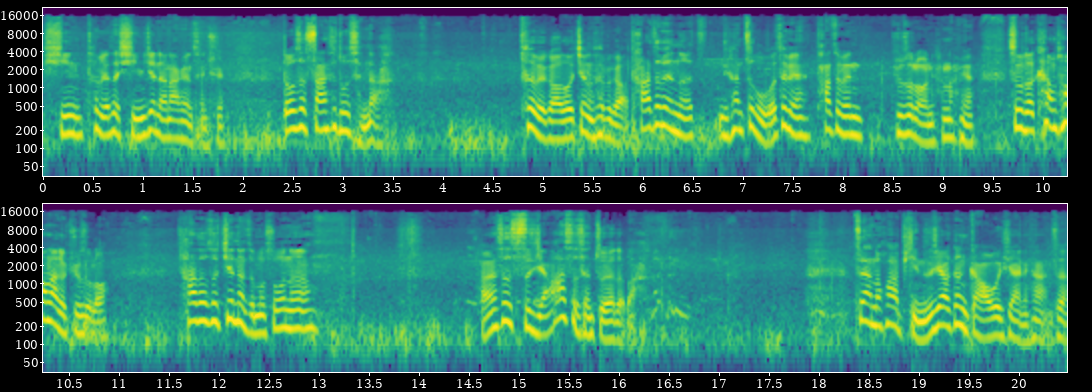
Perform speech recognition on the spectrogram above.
新，特别是新建的那片城区，都是三十多层的，特别高，都建的特别高。他这边呢，你看淄博这边，他这边居住楼，你看那边是不是都看不上那个居住楼？他都是建的怎么说呢？好像是十几二十层左右的吧，这样的话品质就要更高一些。你看这，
